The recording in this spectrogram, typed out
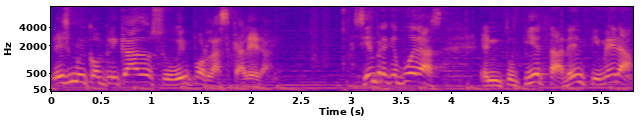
es muy complicado subir por la escalera. Siempre que puedas, en tu pieza de encimera,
